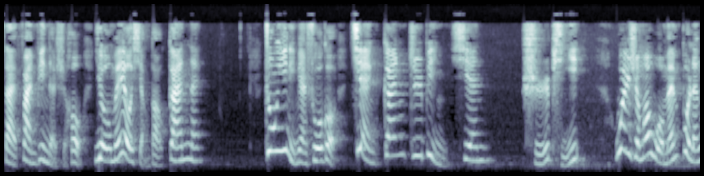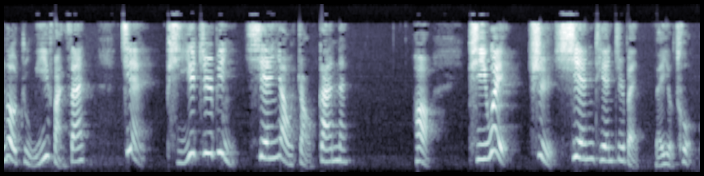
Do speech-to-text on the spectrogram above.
在犯病的时候有没有想到肝呢？中医里面说过，见肝之病先食脾。为什么我们不能够举一反三？见脾之病先要找肝呢？哈，脾胃是先天之本，没有错，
